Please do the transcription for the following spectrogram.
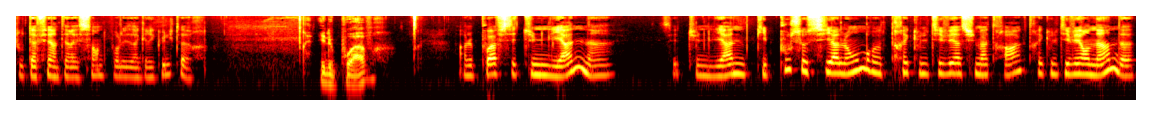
tout à fait intéressante pour les agriculteurs. Et le poivre? Alors, le poivre, c'est une liane. hein. C'est une liane qui pousse aussi à l'ombre, très cultivée à Sumatra, très cultivée en Inde,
